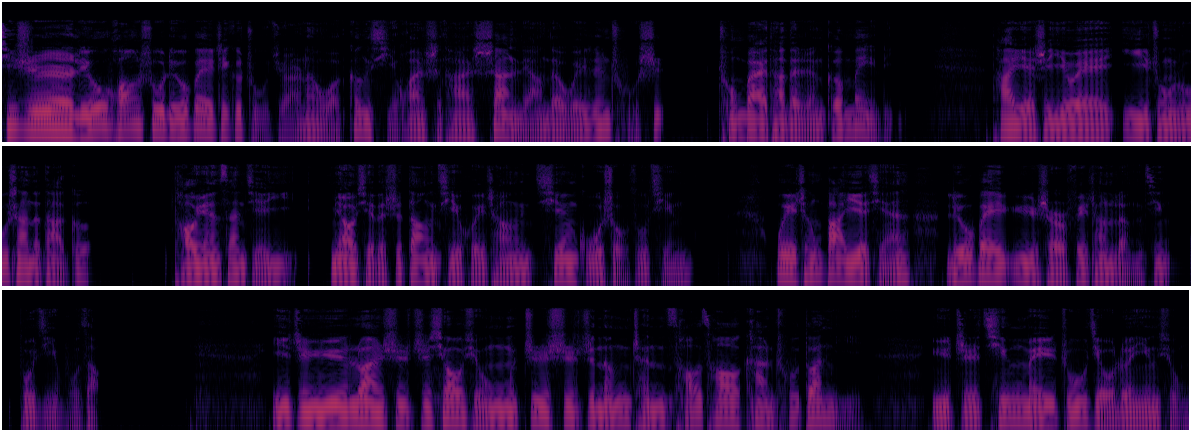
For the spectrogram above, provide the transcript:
其实刘皇叔刘备这个主角呢，我更喜欢是他善良的为人处事，崇拜他的人格魅力。他也是一位义重如山的大哥。桃园三结义描写的是荡气回肠、千古手足情。未成霸业前，刘备遇事非常冷静，不急不躁，以至于乱世之枭雄、治世之能臣曹操看出端倪，与之青梅煮酒论英雄。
